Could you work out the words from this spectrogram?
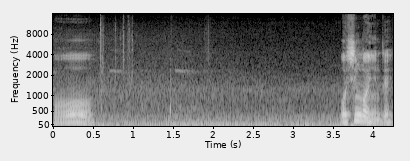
오 머신건인데?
